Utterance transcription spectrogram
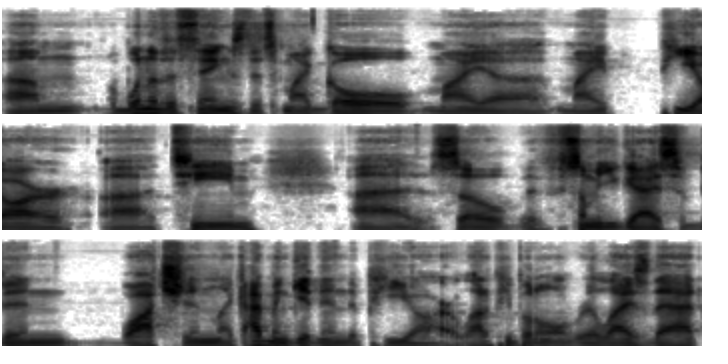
um, one of the things that's my goal, my uh, my PR uh, team. Uh, so if some of you guys have been watching, like I've been getting into PR. A lot of people don't realize that,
